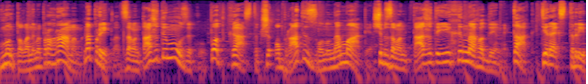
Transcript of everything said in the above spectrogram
вмонтованими програмами, наприклад, завантажити музику, подкаст чи обрати зону на мапі, щоб завантажити їх на годинник. Так, T-Rex 3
